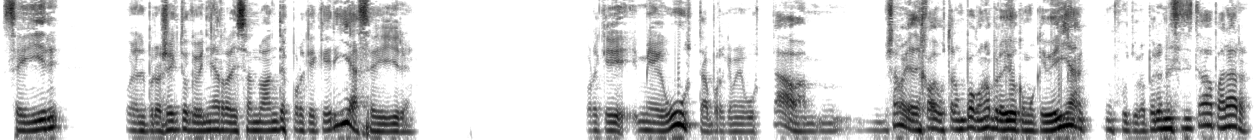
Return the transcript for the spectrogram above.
seguir con el proyecto que venía realizando antes porque quería seguir. Porque me gusta, porque me gustaba. Ya me había dejado de gustar un poco, ¿no? Pero digo, como que veía un futuro, pero necesitaba parar,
